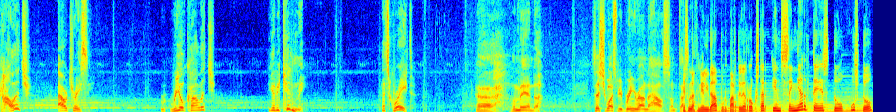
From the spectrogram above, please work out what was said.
College? Our Tracy. R- real college? You gotta be kidding me. That's great. Ah, Amanda. Says she wants me to bring you around the house sometime. Es una genialidad por parte de Rockstar enseñarte esto justo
